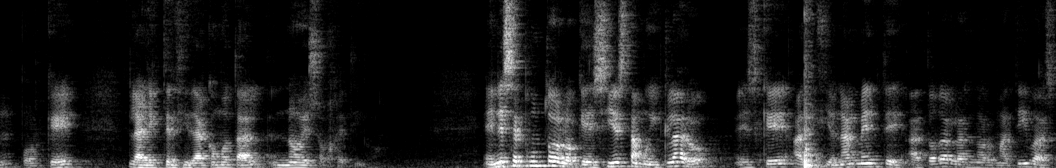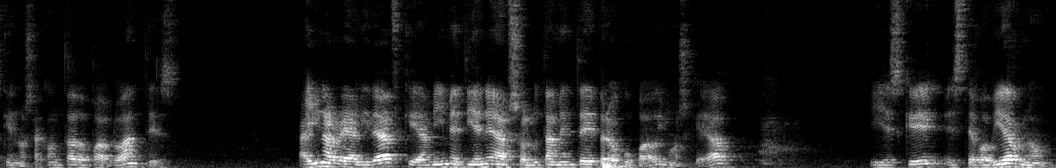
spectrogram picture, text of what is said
¿eh? porque la electricidad como tal no es objetivo. En ese punto lo que sí está muy claro es que adicionalmente a todas las normativas que nos ha contado Pablo antes, hay una realidad que a mí me tiene absolutamente preocupado y mosqueado. Y es que este gobierno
